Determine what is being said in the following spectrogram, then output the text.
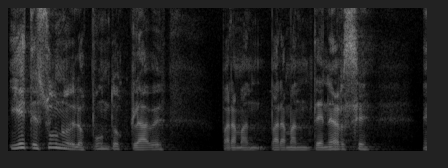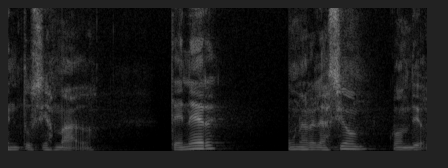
Y este es uno de los puntos claves para, para mantenerse entusiasmado. Tener una relación con Dios.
